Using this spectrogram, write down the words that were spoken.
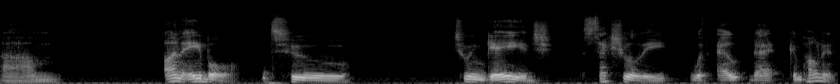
um, unable to to engage sexually without that component,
